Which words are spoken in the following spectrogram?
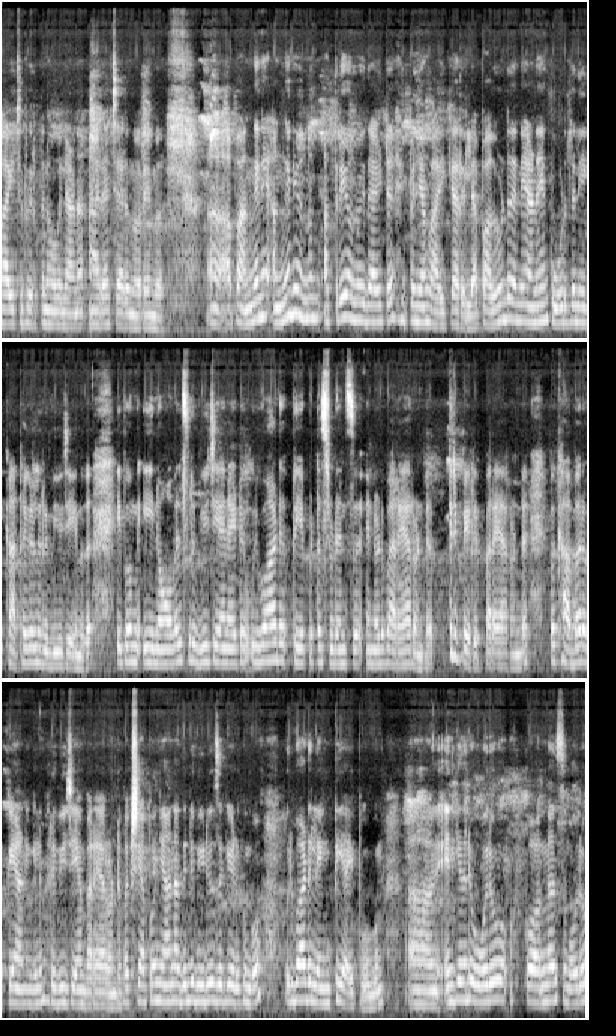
വായിച്ചു തീർത്ത നോവലാണ് ആരാച്ചാരെന്ന് പറയുന്നത്. അപ്പോൾ അങ്ങനെ അങ്ങനെയൊന്നും അത്രയൊന്നും ഇതായിട്ട് ഇപ്പം ഞാൻ വായിക്കാറില്ല. അപ്പോൾ അതുകൊണ്ട് തന്നെയാണ് ഞാൻ കൂടുതൽ ഈ കഥകൾ റിവ്യൂ ചെയ്യുന്നത്. ഇപ്പം ഈ നോവൽസ് റിവ്യൂ ചെയ്യാനായിട്ട് ഒരുപാട് പ്രിയപ്പെട്ട സ്റ്റുഡൻസ് എന്നോട് പറയാറുണ്ട്. ഒത്തിരി പേര് പറയാറുണ്ട്. ഇപ്പോൾ ഖബറൊക്കെ ആണെങ്കിലും റിവ്യൂ ചെയ്യാൻ പറയാറുണ്ട്. പക്ഷേ അപ്പോൾ ഞാൻ അതിന്റെ വീഡിയോസൊക്കെ എടുക്കുമ്പോൾ ഒരുപാട് ലെങ്തി ആയി പോകും. എനിക്കതിന്റെ ഓരോ കോർണേഴ്സും ഓരോ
